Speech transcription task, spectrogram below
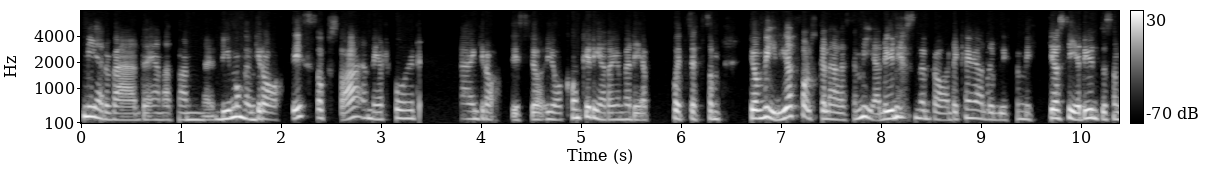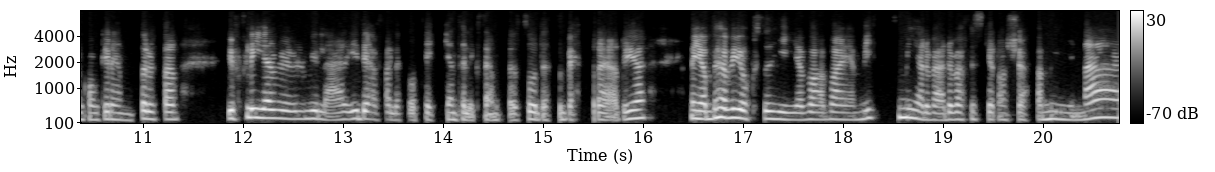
mervärde än att man, det är många gratis också, en del får ju det gratis. Jag, jag, konkurrerar ju med det på ett sätt som, jag vill ju att folk ska lära sig mer, det är ju det som är bra, det kan ju aldrig bli för mycket. Jag ser det ju inte som konkurrenter, utan ju fler vi, vi lär, i det här fallet då tecken till exempel, så desto bättre är det ju. Men jag behöver ju också ge vad, vad är mitt mervärde, varför ska de köpa mina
